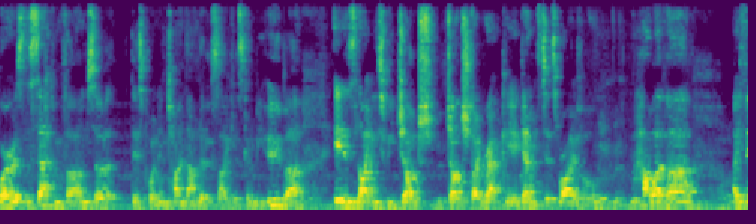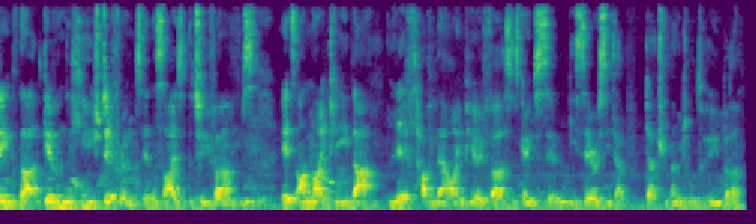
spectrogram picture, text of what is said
Whereas the second firm, so at this point in time that looks like it's going to be Uber, is likely to be judged judged directly against its rival. However, I think that given the huge difference in the size of the two firms, it's unlikely that Lyft having their IPO first is going to be seriously de- detrimental to Uber.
